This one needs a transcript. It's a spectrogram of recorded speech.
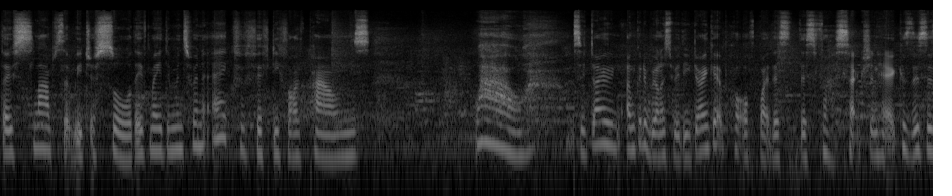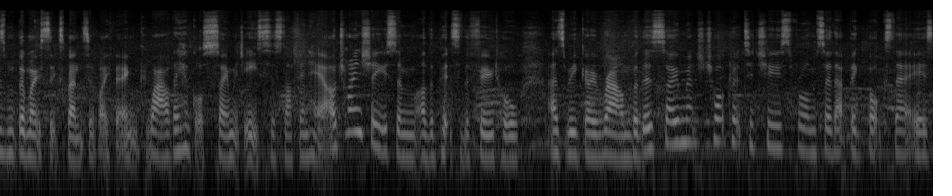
those slabs that we just saw, they've made them into an egg for £55. Wow. So don't, I'm gonna be honest with you, don't get put off by this, this first section here because this is the most expensive, I think. Wow, they have got so much Easter stuff in here. I'll try and show you some other bits of the food hall as we go round, but there's so much chocolate to choose from. So that big box there is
